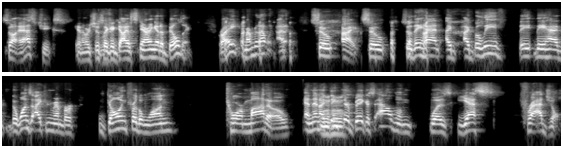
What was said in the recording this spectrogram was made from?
saw ass cheeks. You know, it's just like a guy staring at a building, right? Remember that one? I, so all right. So so they had I, I believe they they had the ones I can remember going for the one Tormato, and then I Mhm. think their biggest album was Yes Fragile.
